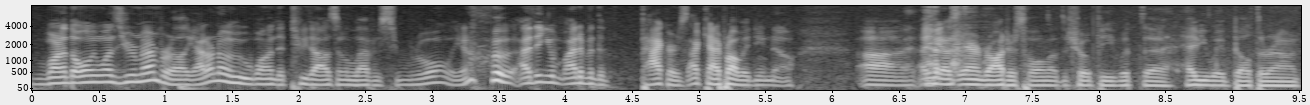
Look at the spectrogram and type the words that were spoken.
one of the only ones you remember. Like I don't know who won the 2011 Super Bowl. You know, I think it might have been the Packers. Okay, I probably do know. Uh, I think it was Aaron Rodgers holding up the trophy with the heavyweight belt around.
